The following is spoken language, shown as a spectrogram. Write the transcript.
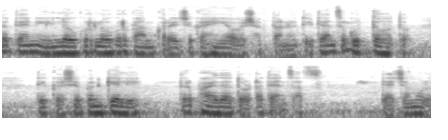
तर त्यांनी लवकर लवकर काम करायची काही आवश्यकता नव्हती. त्यांचं गुत्त होतं. ते कसे पण केले तर फायदा तोटा त्यांचाच. त्याच्यामुळं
